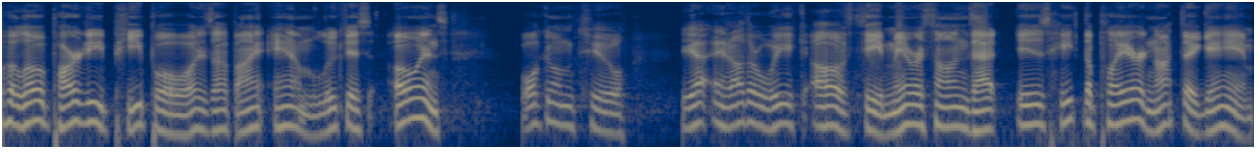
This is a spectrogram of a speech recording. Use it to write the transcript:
hello, party people. What is up? I am Lucas Owens. Welcome to yet another week of the marathon that is Hate the Player, Not the Game.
